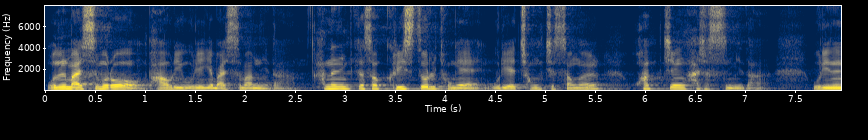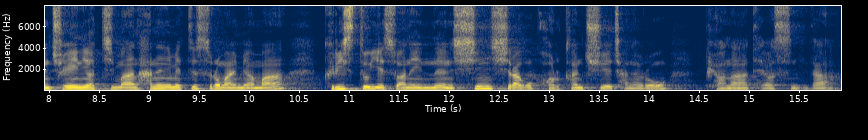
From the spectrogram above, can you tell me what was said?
오늘 말씀으로 바울이 우리에게 말씀합니다. 하나님께서 그리스도를 통해 우리의 정체성을 확증하셨습니다. 우리는 죄인이었지만 하나님의 뜻으로 말미암아 그리스도 예수 안에 있는 신실하고 거룩한 주의 자녀로 변화되었습니다.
